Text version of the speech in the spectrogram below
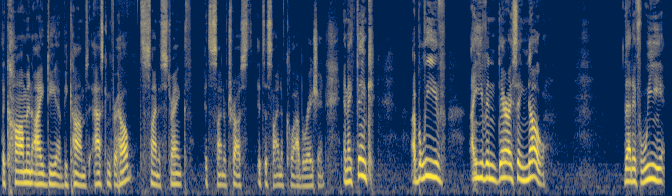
the common idea becomes asking for help, a sign of strength, it's a sign of trust, it's a sign of collaboration. And I think, I believe, I even dare I say know, that if we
